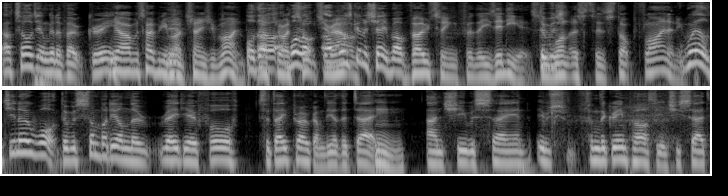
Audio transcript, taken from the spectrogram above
I told you I'm going to vote green. Yeah, I was hoping you Yeah. might change your mind. Although- I well, talked you I out was gonna change my- voting for these idiots who was- want us to stop flying anymore. Well, do you know what? There was somebody on the Radio 4 Today programme the other day, Hmm. and she was saying, it was from the Green Party, and she said,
